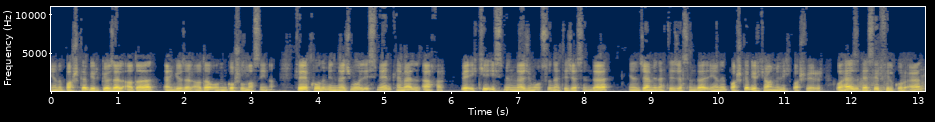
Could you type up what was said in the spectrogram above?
Yəni başqa bir gözəl ada, ən gözəl ada onun qoşulması ilə. Fəyəkunu min məcmul ismin kəməlin axar. Və iki ismin məcmusu nəticəsində, yəni cəmi nəticəsində, yəni başqa bir kamillik baş verir. Və həz kəsir fil Qur'an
